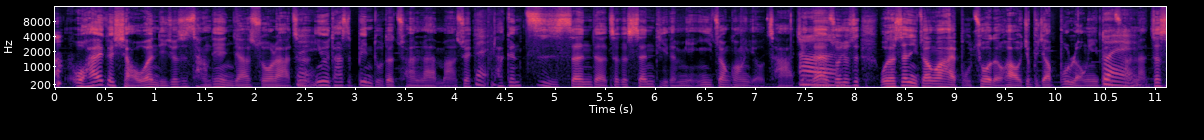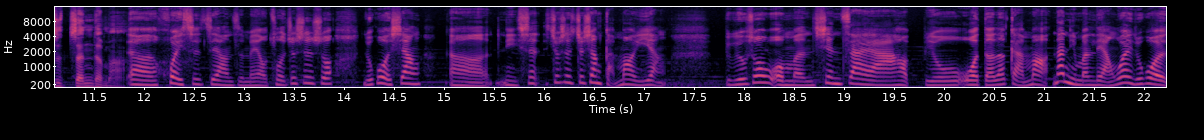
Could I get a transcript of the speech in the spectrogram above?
我还有一个小问题，就是常听人家说啦，这因为它是病毒的传染嘛，所以它跟自身的这个身体的免疫状况有差。简单来说，就是我的身体状况还不错的话，我就比较不容易被传染。这是真的吗？呃，会是这样子，没有错。就是说，如果像呃，你是就是就像感冒一样，比如说我们现在啊，哈，比如我得了感冒，那你们两位如果。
